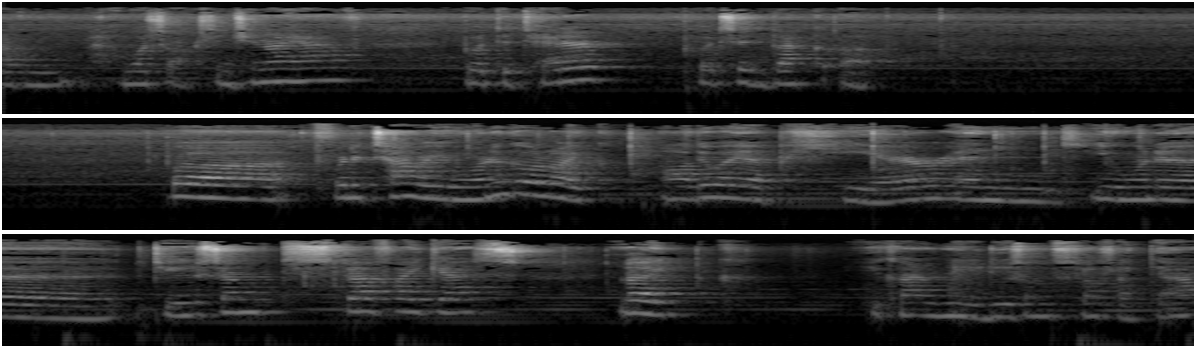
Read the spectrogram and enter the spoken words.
um, how much oxygen I have. But the tether puts it back up. But for the tower, you want to go like all the way up here, and you want to do some stuff, I guess. Like you kind of need to do some stuff like that.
